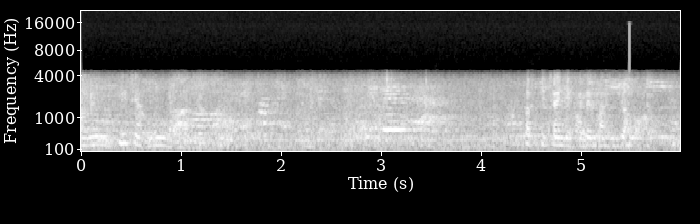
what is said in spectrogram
你러면이제목은뭐아닙니 까? 딱.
